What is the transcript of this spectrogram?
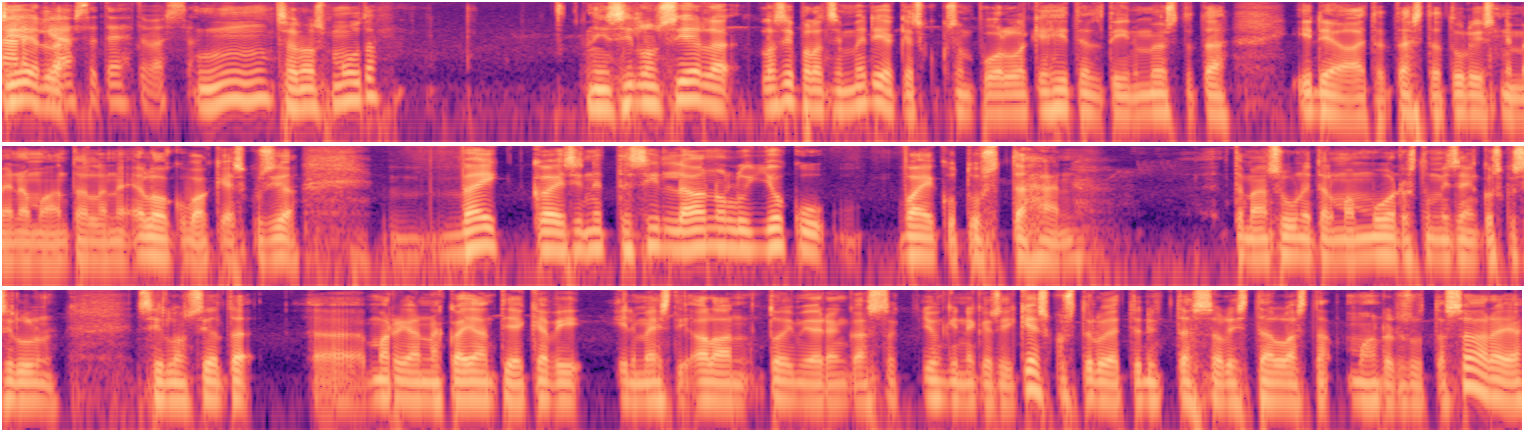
tärkeässä tehtävässä. Mm, sanois muuta. Niin silloin siellä Lasipalatsin mediakeskuksen puolella kehiteltiin myös tätä ideaa, että tästä tulisi nimenomaan tällainen elokuvakeskus. Ja väikkaisin, että sillä on ollut joku vaikutus tähän tämän suunnitelman muodostumiseen, koska silloin, silloin sieltä Marianna Kajantie kävi ilmeisesti alan toimijoiden kanssa jonkinnäköisiä keskusteluja, että nyt tässä olisi tällaista mahdollisuutta saada. Ja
